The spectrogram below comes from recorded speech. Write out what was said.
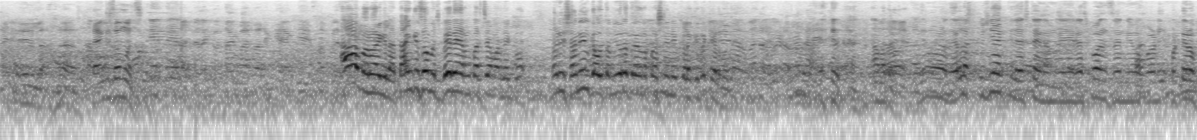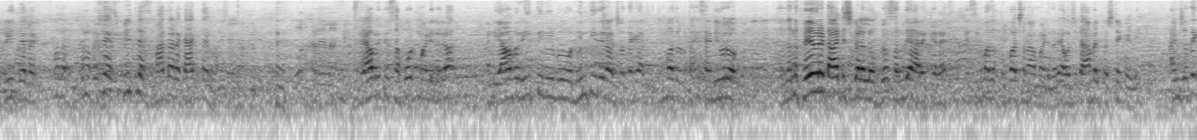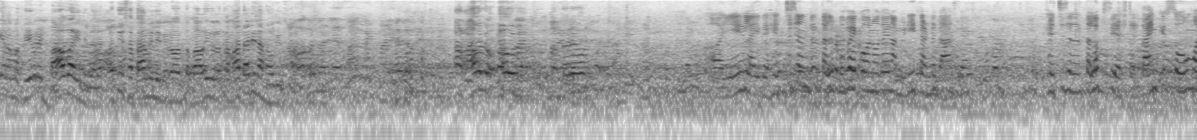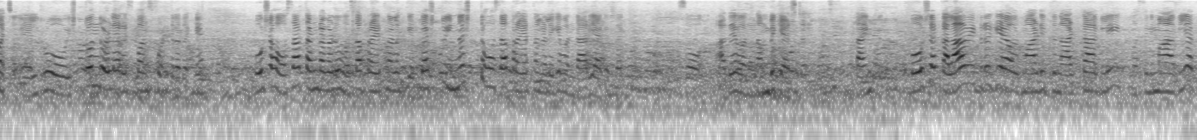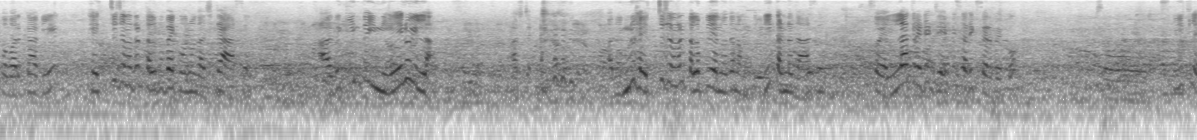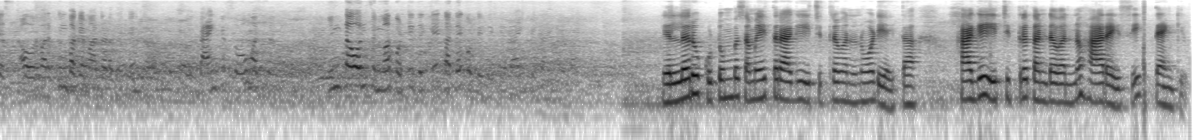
ಥ್ಯಾಂಕ್ ಯು ಸೋ ಮಚ್ ಆ ಪರವಾಗಿಲ್ಲ. ಥ್ಯಾಂಕ್ ಯು ಸೋ ಮಚ್ ಬೇರೆ ಯಾರನ್ನು ಪರಿಚಯ ಮಾಡಬೇಕು? ನೋಡಿ ಶನಿಲ್ ಗೌತಮ್ ಇವ್ರ ಹತ್ರ ಏನಾದ್ರು ಪ್ರಶ್ನೆ ನೀವು ಕೇಳಕ್ಕಿದ್ರೆ ಕೇಳ್ಬೋದು. ಹಾಂ ಎಲ್ಲ ಖುಷಿ ಆಗ್ತಿದೆ ಅಷ್ಟೇ ನಮಗೆ ಈ ರೆಸ್ಪಾನ್ಸ್ ನೀವು ಕೊಡಿ ಕೊಟ್ಟಿರೋ ಪ್ರೀತಿ ಎಲ್ಲ ತುಂಬ ಖುಷಿ ಸ್ಪೀಚ್ಲೆಸ್ ಮಾತಾಡೋಕೆ ಆಗ್ತಾ ಇಲ್ಲ. ಯಾವ ರೀತಿ ಸಪೋರ್ಟ್ ಮಾಡಿದ್ದೀರಾ? ಆ್ಯಂಡ್ ಯಾವ ರೀತಿ ನೀವು ನಿಂತಿದ್ದೀರಾ ಜೊತೆಗೆ ಅದಕ್ಕೆ ತುಂಬ ದೊಡ್ಡ ಥ್ಯಾಂಕ್ಸ್ ಆ್ಯಂಡ್ ಇವರು ನನ್ನ ಫೇವ್ರೆಟ್ ಆರ್ಟಿಸ್ಟ್ಗಳಲ್ಲಿ ಒಬ್ಬರು ಸಂಧ್ಯಾ ಆರಕೆರೆ ಈ ಸಿನಿಮಾದಲ್ಲಿ ತುಂಬ ಚೆನ್ನಾಗಿ ಮಾಡಿದ್ದಾರೆ. ಅವ್ರ ಜೊತೆ ಆಮೇಲೆ ಪ್ರಶ್ನೆ ಕೇಳಿ. ಆ್ಯಂಡ್ ಜೊತೆಗೆ ನಮ್ಮ ಫೇವ್ರೆಟ್ ಭಾವ ಇಲ್ಲಿದ್ದಾರೆ. ಪ್ರತಿ ಸಹ ಫ್ಯಾಮಿಲಿ ಇರುವಂಥ ಭಾವ. ಇವ್ರ ಹತ್ರ ಮಾತಾಡಿ ನಾನು ಹೋಗಿ ಹೌದು ಹೌದು. ಏನಿಲ್ಲ, ಇದೆ ಹೆಚ್ಚು ಜನರಿಗೆ ತಲುಪಬೇಕು ಅನ್ನೋದೇ ನಮ್ಮ ಇಡೀ ತಂಡದ ಆಸೆ. ಹೆಚ್ಚು ಜನ ತಲುಪಿಸಿ ಅಷ್ಟೇ. ಥ್ಯಾಂಕ್ ಯು ಸೋ ಮಚ್ ಎಲ್ಲರೂ ಇಷ್ಟೊಂದು ಒಳ್ಳೆ ರೆಸ್ಪಾನ್ಸ್ ಕೊಡ್ತಿರೋದಕ್ಕೆ. ಬಹುಶಃ ಹೊಸ ತಂಡಗಳು, ಹೊಸ ಪ್ರಯತ್ನಗಳು ಗೆದ್ದಷ್ಟು ಇನ್ನಷ್ಟು ಹೊಸ ಪ್ರಯತ್ನಗಳಿಗೆ ಒಂದು ದಾರಿ ಆಗುತ್ತೆ ಸೊ ಅದೇ ಒಂದು ನಂಬಿಕೆ ಅಷ್ಟೇ. ಥ್ಯಾಂಕ್ ಯು ಬಹುಶಃ ಕಲಾವಿದರಿಗೆ ಅವ್ರು ಮಾಡಿದ್ದು ನಾಟಕ ಆಗಲಿ ಸಿನಿಮಾ ಆಗಲಿ ಅಥವಾ ವರ್ಕ್ ಆಗಲಿ ಹೆಚ್ಚು ಜನರಿಗೆ ತಲುಪಬೇಕು ಅನ್ನೋದು ಅಷ್ಟೇ ಆಸೆ. ಅದಕ್ಕಿಂತ ಇನ್ನೇನೂ ಇಲ್ಲ. ಅಷ್ಟೇ. ಅದು ಇನ್ನೂ ಹೆಚ್ಚು ಜನರಿಗೆ ತಲುಪಲಿ ಅನ್ನೋದೇ ನಮ್ಮ ಇಡೀ ತಂಡದ ಆಸೆ. ಸೊ ಎಲ್ಲ ಕ್ರೆಡಿಟ್ ಜೆ ಪಿ ಸರಿಗೆ ಸೇರಬೇಕು. ಸೊ ಸ್ಪೀಚ್ಲೆಸ್ ಅವ್ರ ವರ್ಕಿನ ಬಗ್ಗೆ ಮಾತಾಡೋದಕ್ಕೆ. ಥ್ಯಾಂಕ್ ಯು ಸೋ ಮಚ್ ಇಂಥ ಒಂದು ಸಿನಿಮಾ ಕೊಟ್ಟಿದ್ದಕ್ಕೆ, ಕತೆ ಕೊಟ್ಟಿದ್ದಕ್ಕೆ ಥ್ಯಾಂಕ್ ಯು. ಎಲ್ಲರೂ ಕುಟುಂಬ ಸಮೇತರಾಗಿ ಈ ಚಿತ್ರವನ್ನು ನೋಡಿ ಆಯಿತಾ? ಹಾಗೆ ಈ ಚಿತ್ರತಂಡವನ್ನು ಹಾರೈಸಿ. Thank you.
